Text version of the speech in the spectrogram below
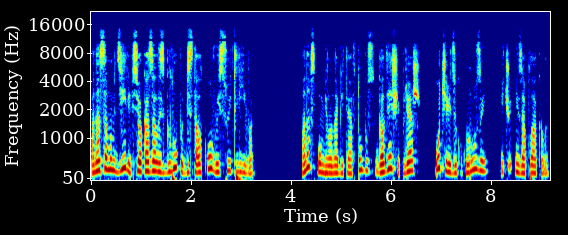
А на самом деле все оказалось глупо, бестолково и суетливо. Она вспомнила набитый автобус, голдящий пляж, очередь за кукурузой и чуть не заплакала.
